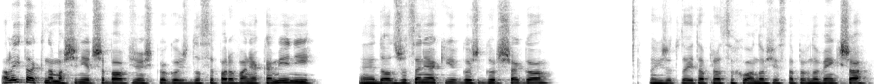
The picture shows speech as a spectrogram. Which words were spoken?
ale i tak na maszynie trzeba wziąć kogoś do separowania kamieni, e, do odrzucenia jakiegoś gorszego. Także tutaj ta pracochłonność jest na pewno większa.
